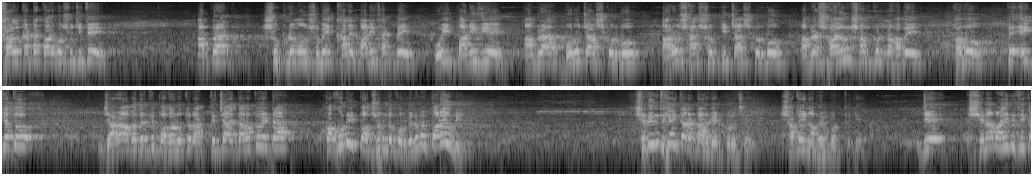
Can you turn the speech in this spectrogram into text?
খাল কাটা কর্মসূচিতে আপনার শুকনো মৌসুমে খালে পানি থাকবে, ওই পানি দিয়ে আমরা বড় চাষ করব, আরও শাকসবজি চাষ করব, আমরা স্বয়ং সম্পূর্ণ হবে, হব। তো এইটা তো যারা আমাদেরকে পদারত রাখতে চায়, তারা তো এটা কখনোই পছন্দ করবে না এবং করেওনি সেদিন থেকেই তারা টার্গেট করেছে, সাতই নভেম্বর থেকে, যে সেনাবাহিনী থেকে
